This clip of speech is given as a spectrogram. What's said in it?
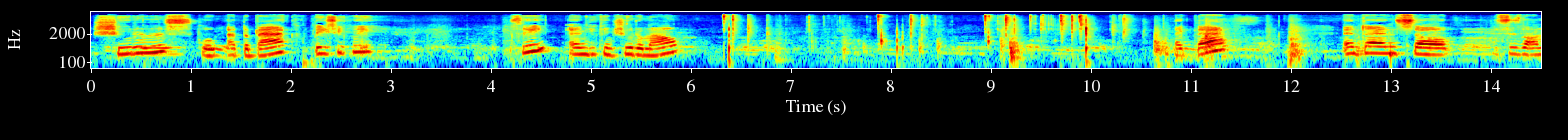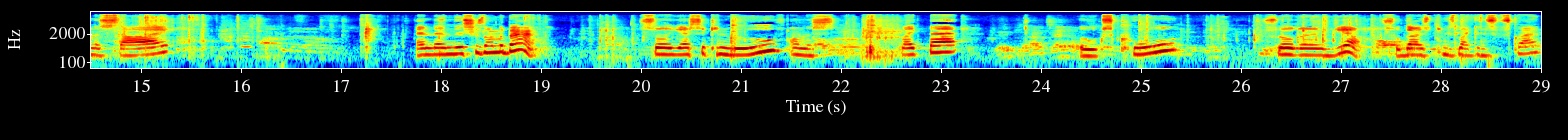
shooters, well, at the back, basically. See, and you can shoot them out. like that. And then so this is on the side. And then this is on the back. So yes, it can move on this like that. It looks cool. So then yeah. So guys, please like and subscribe.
